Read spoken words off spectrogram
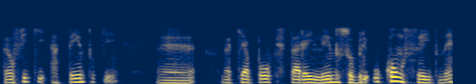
Então fique atento que é, daqui a pouco estarei lendo sobre o conceito, né?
